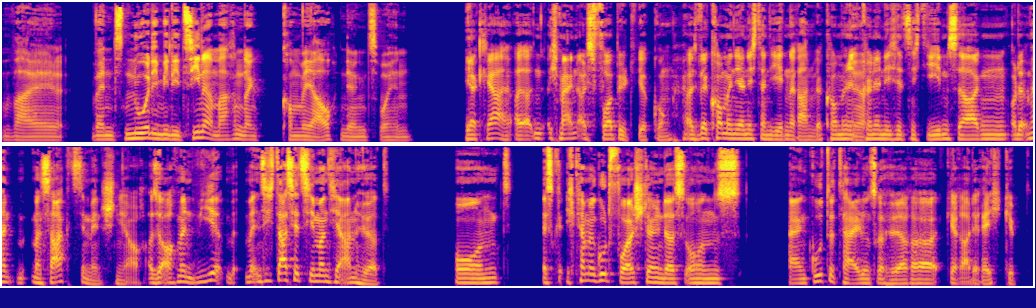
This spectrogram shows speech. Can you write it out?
Weil wenn es nur die Mediziner machen, dann kommen wir ja auch nirgendwo hin. Ja klar, äh, ich meine als Vorbildwirkung. Also wir kommen ja nicht an jeden ran. Wir kommen, Ja. können nicht jetzt nicht jedem sagen, oder man, man sagt es den Menschen ja auch. Also auch wenn wir, wenn sich das jetzt jemand hier anhört und es, ich kann mir gut vorstellen, dass uns ein guter Teil unserer Hörer gerade recht gibt.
